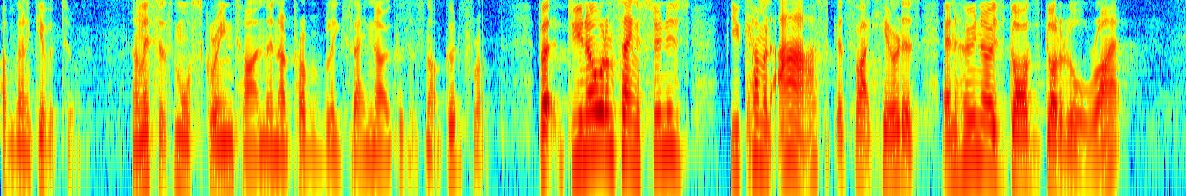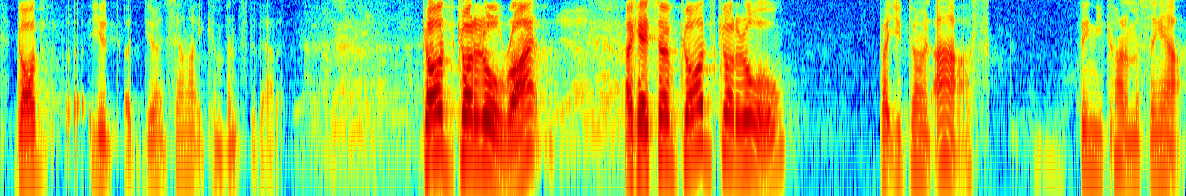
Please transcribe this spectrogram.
I'm going to give it to him. Unless it's more screen time, then I'd probably say no because it's not good for him. But do you know what I'm saying? As soon as you come and ask, it's like, here it is. And who knows God's got it all, right? God's, uh, you, uh, you don't sound like you're convinced about it. God's got it all, right? Okay, so if God's got it all, but you don't ask, then you're kind of missing out.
